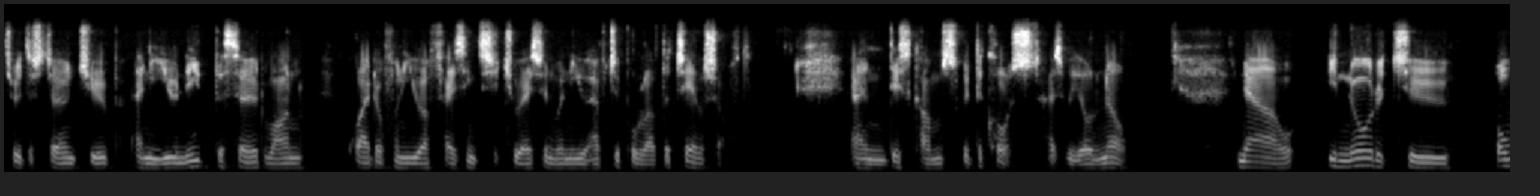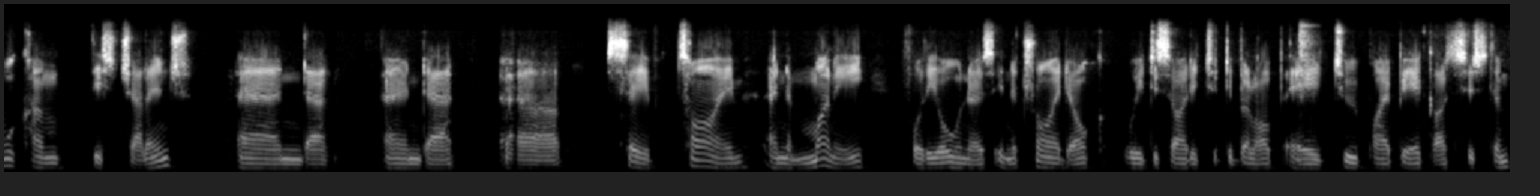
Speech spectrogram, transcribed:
through the stern tube and you need the third one, quite often you are facing the situation when you have to pull out the tail shaft. And this comes with the cost, as we all know. Now, in order to overcome this challenge and uh, and uh, uh, save time and money for the owners in the dry dock, we decided to develop a two-pipe air guard system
